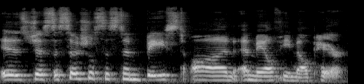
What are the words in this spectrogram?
is just a social system based on a male-female pair.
